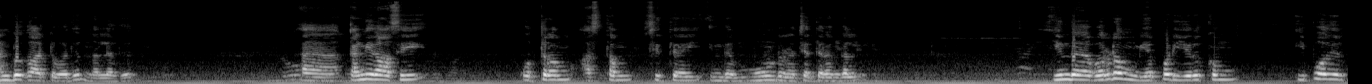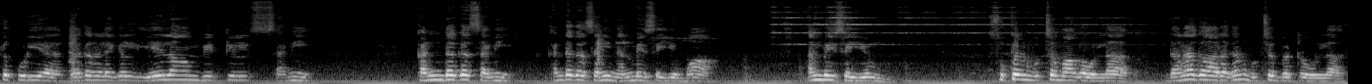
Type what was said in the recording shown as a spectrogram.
அன்பு காட்டுவது நல்லது. கன்னிராசி உத்திரம் அஸ்தம் சித்திரை இந்த மூன்று நட்சத்திரங்கள். இந்த வருடம் எப்படி இருக்கும்? இப்போது இருக்கக்கூடிய கிரகநிலைகள் ஏழாம் வீட்டில் சனி. கண்டக சனி. கண்டக சனி நன்மை செய்யுமா? நன்மை செய்யும். சுக்கரன் உச்சமாக உள்ளார். தனகாரகன் உச்சம் பெற்று உள்ளார்.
